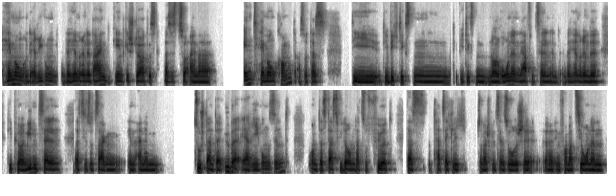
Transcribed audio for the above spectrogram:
Hemmung und Erregung in der Hirnrinde dahingehend gestört ist, dass es zu einer Enthemmung kommt, also dass die, die wichtigsten, die wichtigsten Neuronen, Nervenzellen in, in der Hirnrinde, die Pyramidenzellen, dass sie sozusagen in einem Zustand der Übererregung sind und dass das wiederum dazu führt, dass tatsächlich zum Beispiel sensorische äh, Informationen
